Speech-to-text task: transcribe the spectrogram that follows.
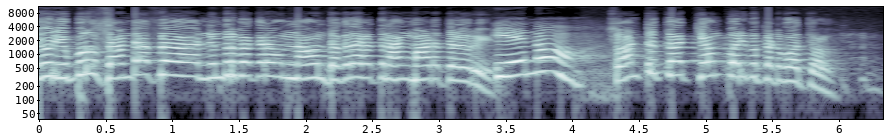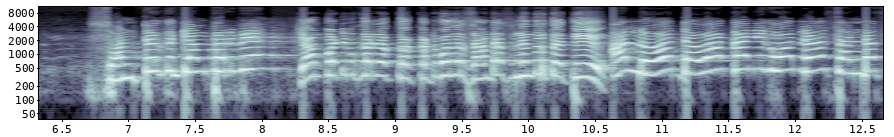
ಇವ್ರ ಇಬ್ರು ಸಂಡಾಸ ನಿಂದ್ರಬೇಕಾರೆ ಒಂದ್ ನಾವ್ ದಗದ ಹೇಳ್ತಾನೆ ಹಂಗ ಮಾಡತ್ತೇಳ್ರಿ ಏನು? ಸೊಂಟಕ್ಕ ಕೆಂಪ್ ಅರಿಬಿ ಕಟ್ಕೋತೇಳು ಸೊಂಟಕ್ಕೆ ಕೆಂಪರ್ಬಿ ಕೆಂಪ್ ಅರಿವಿ ಕಟ್ಕೊಂಡ್ರೆ ಸಂಡಾಸ್ ನಿಂದಿರ್ತೈತಿ. ಅಲ್ಲೋ ದವಾಖಾನಿಗೆ ಹೋದ್ರ ಸಂಡಾಸ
